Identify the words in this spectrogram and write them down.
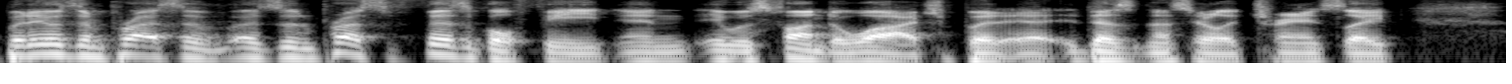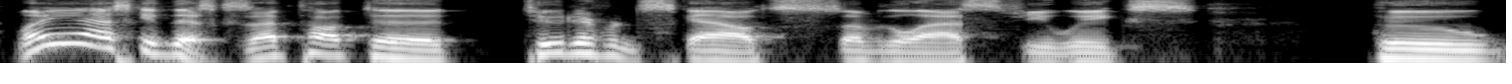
But it was impressive. It was an impressive physical feat, and it was fun to watch. But uh, it doesn't necessarily translate. Let me ask you this, because I've talked to two different scouts over the last few weeks who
